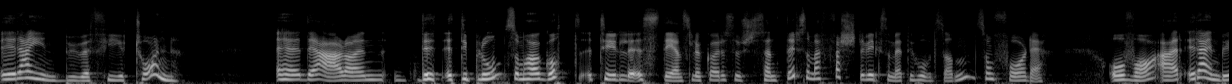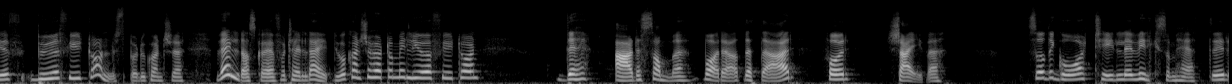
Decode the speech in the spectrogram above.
regnbuefyrtårn eh, Det er da en, et diplom som har gått til Stensløkka ressurssenter, som er første virksomhet i hovedstaden som får det. Og hva er regnbuefyrtårn, spør du kanskje. Vel, da skal jeg fortelle deg. Du har kanskje hørt om miljøfyrtårn? Det er det samme, bare at dette er for skeive. Så det går til virksomheter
